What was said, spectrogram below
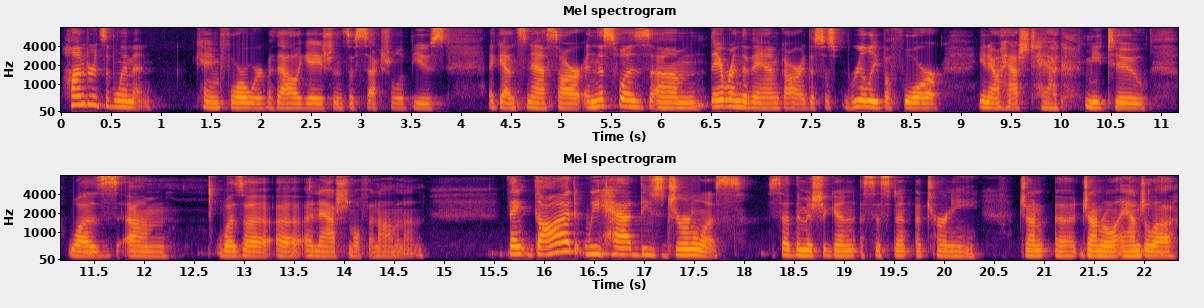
hundreds of women came forward with allegations of sexual abuse against Nassar. And this was, um, they were in the vanguard. This was really before, you know, hashtag Me Too was, um, was a, a, a national phenomenon. Thank God we had these journalists, said the Michigan Assistant Attorney Gen, uh, General Angela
